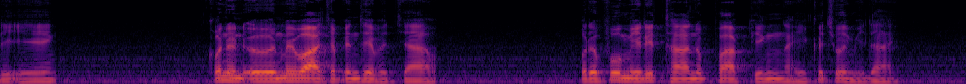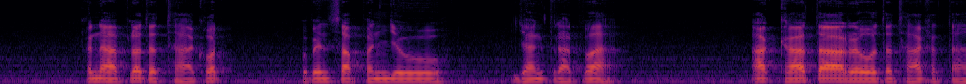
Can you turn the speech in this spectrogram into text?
ได้เอง คนอื่นๆไม่ว่าจะเป็นเทพเจ้าหรือผู้มีฤทธานุภาพเพียงไหนก็ช่วยไม่ได้ ขนาดพระตถาคตผู้เป็นสัพพัญญูยังตรัสว่า อักขาตาโรตถาคตา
